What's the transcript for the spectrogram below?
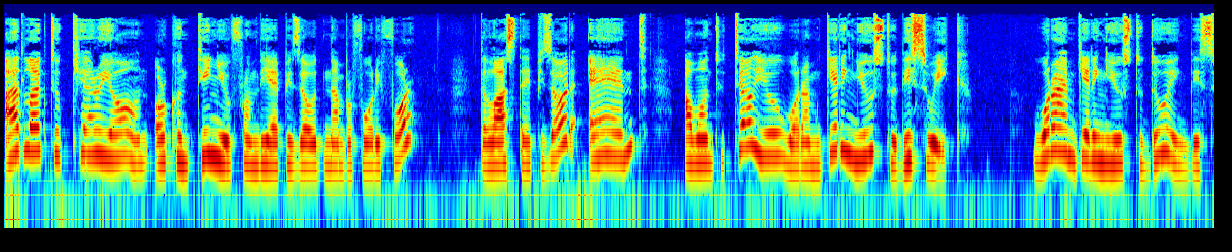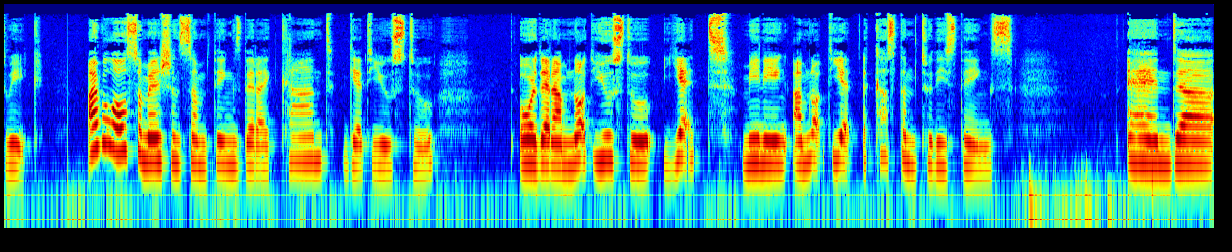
I'd like to carry on or continue from the episode number 44 the last episode, and I want to tell you what I'm getting used to this week. What I'm getting used to doing this week. I will also mention some things that I can't get used to or that I'm not used to yet, meaning I'm not yet accustomed to these things. And uh,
